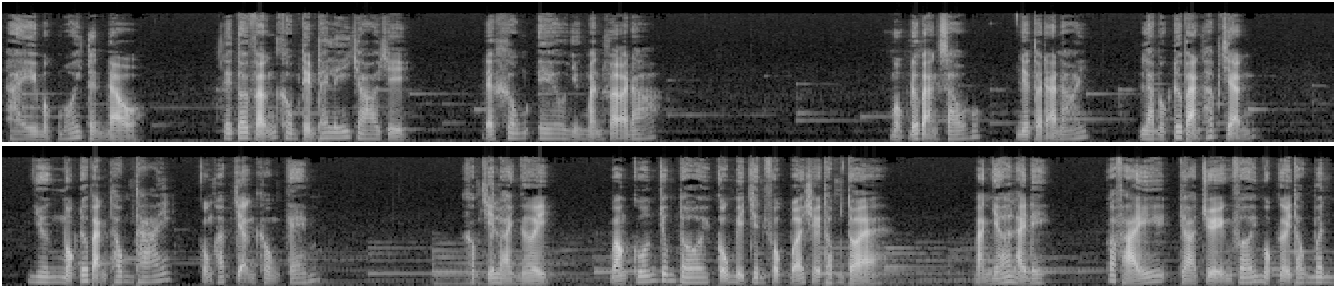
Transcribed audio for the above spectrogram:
hay một mối tình đầu, thì tôi vẫn không tìm thấy lý do gì để không yêu những mảnh vỡ đó. Một đứa bạn xấu, như tôi đã nói, là một đứa bạn hấp dẫn. Nhưng một đứa bạn thông thái cũng hấp dẫn không kém. Không chỉ loài người bọn cuốn chúng tôi cũng bị chinh phục bởi sự thông tuệ. Bạn nhớ lại đi, có phải trò chuyện với một người thông minh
